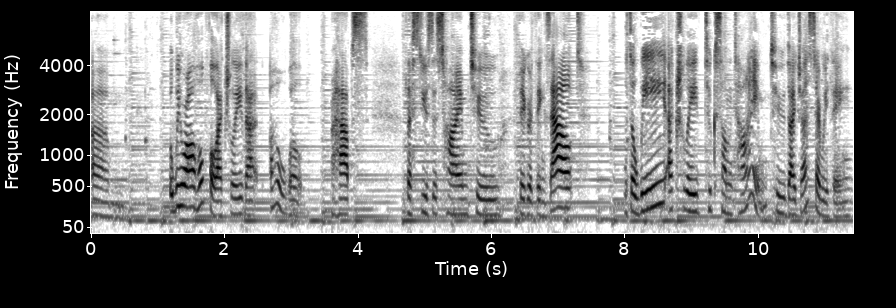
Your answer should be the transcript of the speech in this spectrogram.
um, but we were all hopeful actually that, oh, well, perhaps let's use this time to figure things out. So we actually took some time to digest everything.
